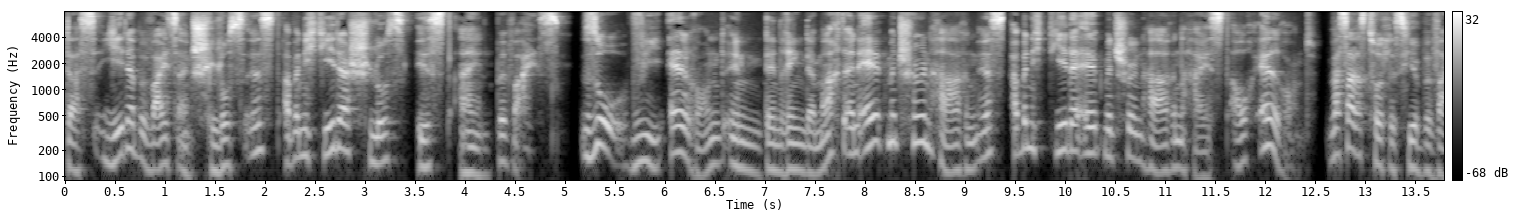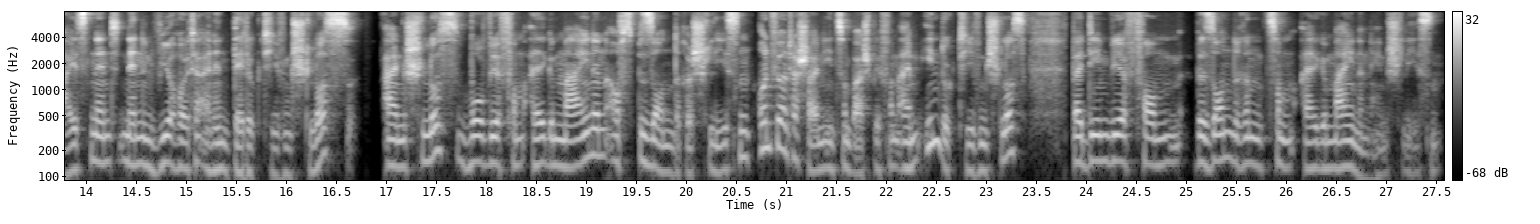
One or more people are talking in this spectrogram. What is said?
dass jeder Beweis ein Schluss ist, aber nicht jeder Schluss ist ein Beweis. So wie Elrond in Den Ring der Macht ein Elb mit schönen Haaren ist, aber nicht jeder Elb mit schönen Haaren heißt auch Elrond. Was Aristoteles hier Beweis nennt, nennen wir heute einen deduktiven Schluss ein Schluss, wo wir vom Allgemeinen aufs Besondere schließen und wir unterscheiden ihn zum Beispiel von einem induktiven Schluss, bei dem wir vom Besonderen zum Allgemeinen hinschließen.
